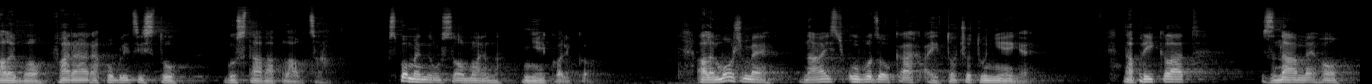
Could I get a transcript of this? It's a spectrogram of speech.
alebo farára publicistu Gustáva Plavca. Spomenul som len niekoľko. Ale môžeme nájsť v úvodzovkách aj to, čo tu nie je. Napríklad známeho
